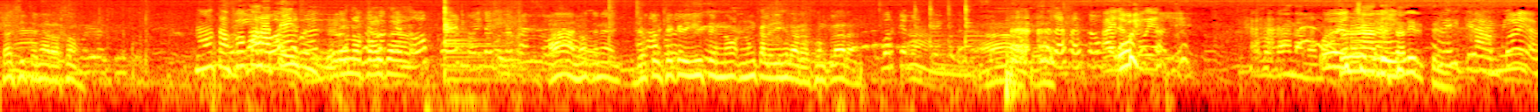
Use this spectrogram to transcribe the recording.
Casi sí tenés razón. No, tampoco la tengo. Era una falsa... No, pues, no tengo una razón. Ah, no tenés. Yo escuché que dijiste, no, nunca le dije la razón clara. Porque no tengo la razón. Ah, ok. La razón para salir. Solo ganas de salirte. Voy a-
